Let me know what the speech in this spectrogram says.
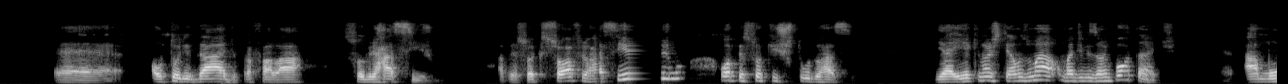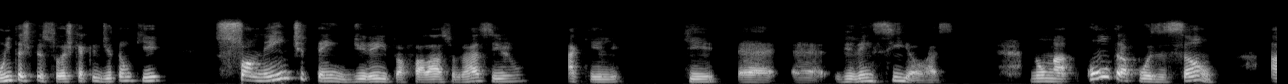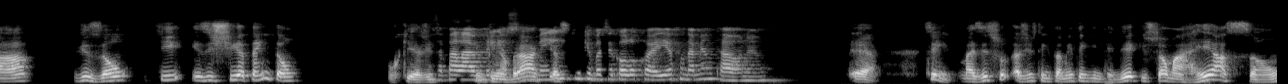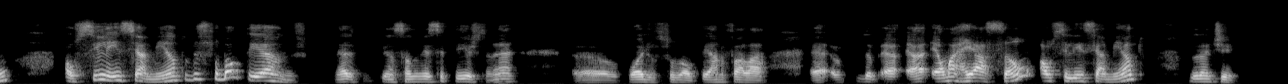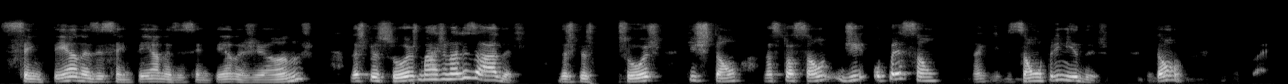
é, autoridade para falar sobre racismo? A pessoa que sofre o racismo ou a pessoa que estuda o racismo? E aí é que nós temos uma, uma divisão importante há muitas pessoas que acreditam que somente tem direito a falar sobre o racismo aquele que é, é, vivencia o racismo. Numa contraposição à visão que existia até então. Porque a gente Essa palavrinha tem que lembrar que, as... que você colocou aí é fundamental, né? É, sim, mas isso a gente tem, também tem que entender que isso é uma reação ao silenciamento dos subalternos né, pensando nesse texto, né? Uh, pode o subalterno falar. É, é, é uma reação ao silenciamento durante centenas e centenas e centenas de anos das pessoas marginalizadas, das pessoas que estão na situação de opressão, né, que são oprimidas. Então,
